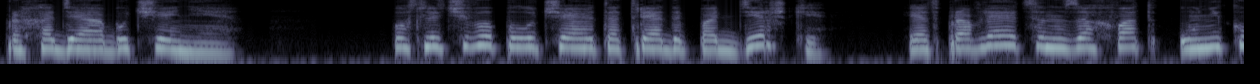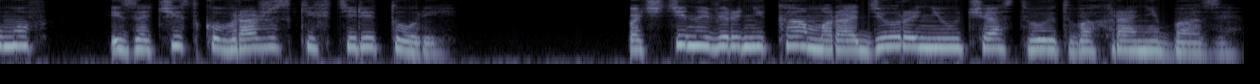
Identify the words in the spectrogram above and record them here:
проходя обучение, после чего получают отряды поддержки и отправляются на захват уникумов и зачистку вражеских территорий. Почти наверняка мародеры не участвуют в охране базы.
